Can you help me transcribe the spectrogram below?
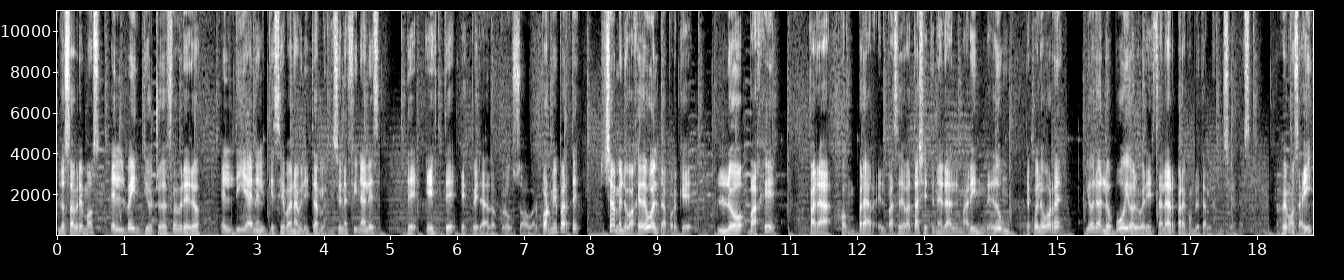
Lo sabremos el 28 de febrero, el día en el que se van a habilitar las misiones finales de este esperado crossover. Por mi parte, ya me lo bajé de vuelta porque lo bajé para comprar el pase de batalla y tener al marín de Doom, después lo borré y ahora lo voy a volver a instalar para completar las misiones. ¿Nos vemos ahí?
